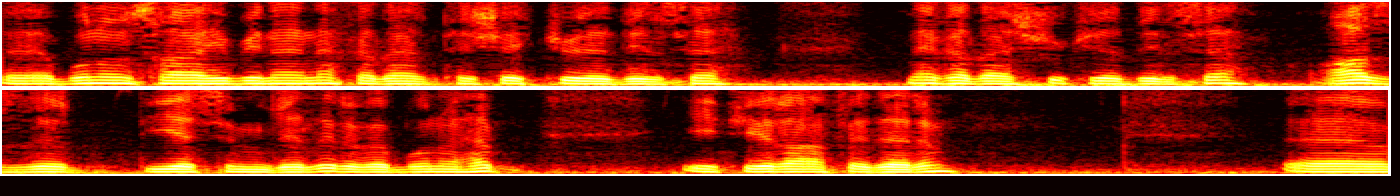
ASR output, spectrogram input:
e, bunun sahibine ne kadar teşekkür edilse, ne kadar şükredilse azdır diyesim gelir ve bunu hep itiraf ederim. E,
